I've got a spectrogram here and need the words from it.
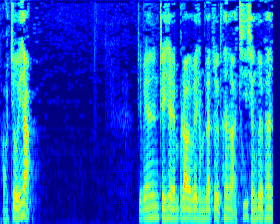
好，救一下。这边这些人不知道为什么在对喷啊，激情对喷，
